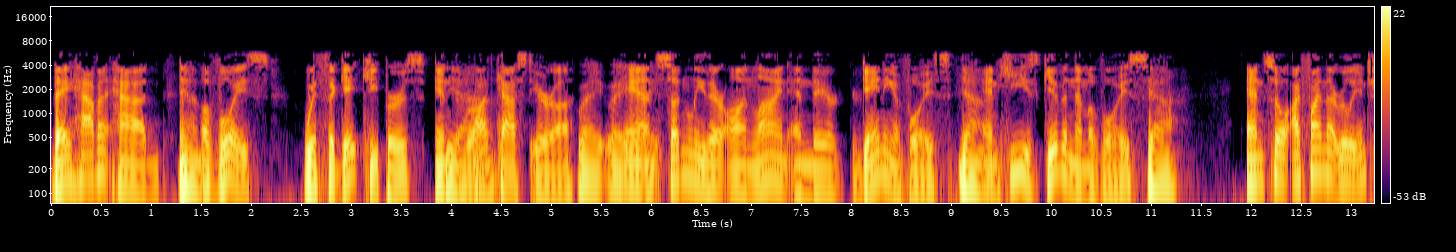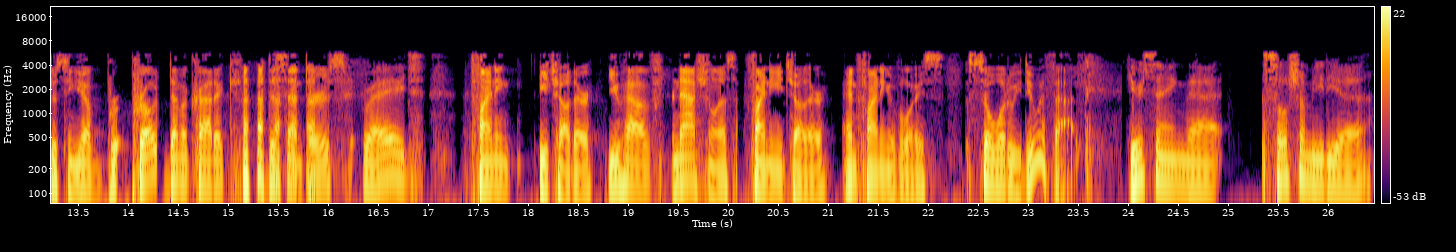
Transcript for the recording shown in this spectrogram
They haven't had yeah. a voice with the gatekeepers in yeah. the broadcast era. Right, right. And right. suddenly they're online and they're gaining a voice. Yeah. And he's given them a voice. Yeah. And so I find that really interesting. You have pro democratic dissenters. Right. Finding each other. You have nationalists finding each other and finding a voice. So what do we do with that? You're saying that social media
